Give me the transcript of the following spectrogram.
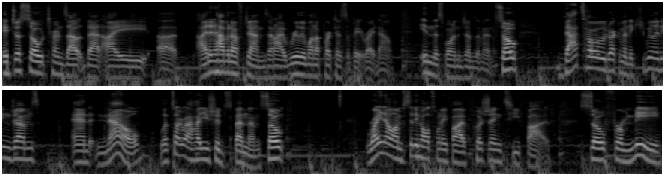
it just so turns out that I uh, I didn't have enough gems and I really want to participate right now in this more than gems event. So that's how I would recommend accumulating gems and now let's talk about how you should spend them. So right now I'm City Hall 25 pushing T5 so for me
